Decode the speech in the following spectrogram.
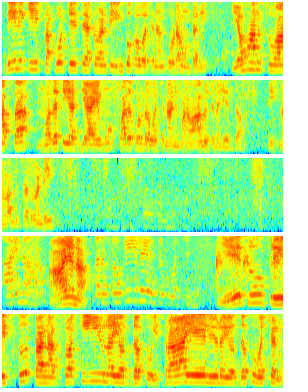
దీనికి సపోర్ట్ చేసేటువంటి ఇంకొక వచనం కూడా ఉంటది. యోహాను సువార్త మొదటి అధ్యాయము పదకొండవ వచనాన్ని మనం ఆలోచన చేద్దాం. తీసిన వాళ్ళు చదవండి. ఆయన యేసు క్రీస్తు తన స్వకీయుల యొద్దకు ఇస్రాయేలీయుల యొద్దకు వచ్చెను.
